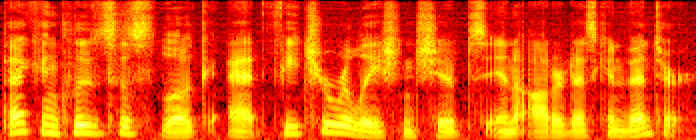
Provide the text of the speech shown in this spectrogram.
That concludes this look at feature relationships in Autodesk Inventor.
